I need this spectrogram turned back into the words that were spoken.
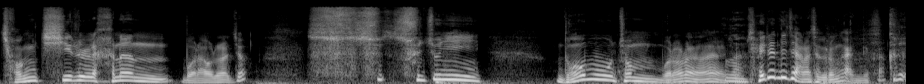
정치를 하는 뭐라 그러죠? 수, 수준이 너무 좀 뭐라 그러나 좀 네. 세련되지 않아서 그런 거 아닙니까? 그래.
